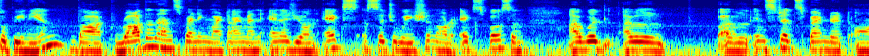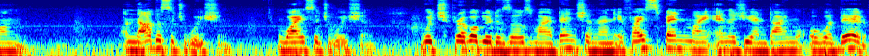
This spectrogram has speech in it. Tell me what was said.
opinion that rather than spending my time and energy on x situation or x person i would i will I will instead spend it on another situation, why situation, which probably deserves my attention. And if I spend my energy and time over there,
